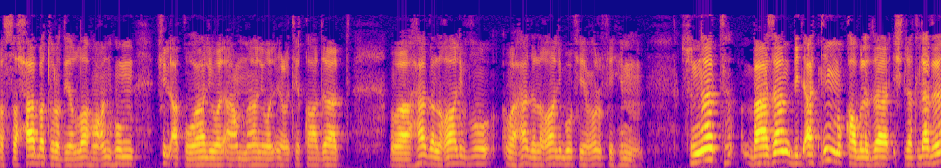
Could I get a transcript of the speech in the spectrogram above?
والصحابة رضي الله عنهم في الأقوال والأعمال والاعتقادات وهذا الغالب وهذا الغالب في عرفهم sunnat ba'zan bid'atning muqobilida ishlatiladi.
